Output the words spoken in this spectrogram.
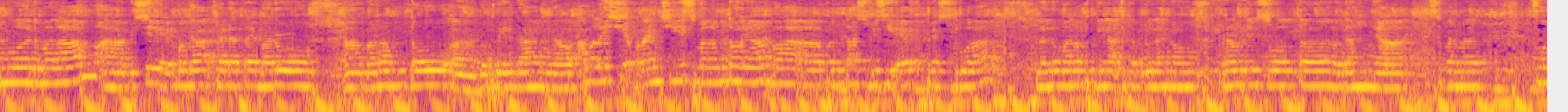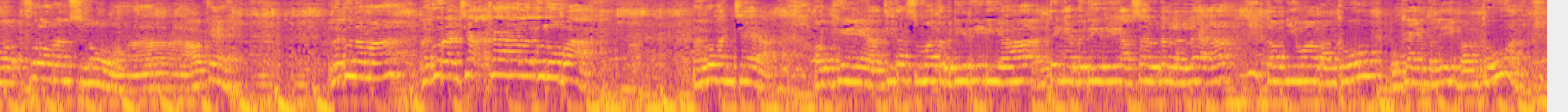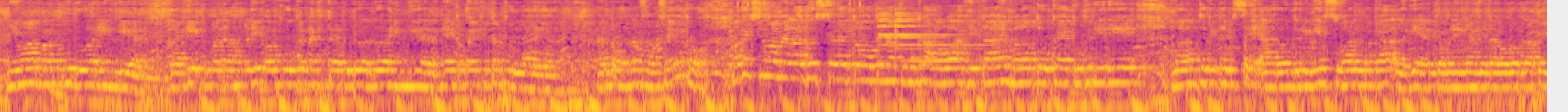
semua di malam. Uh, Bisik pegak ke baru uh, Malam tu uh, berperindah dengan uh, Malaysia Perancis malam tu ya. Bah, uh, Pentas BCF PES 2 Lalu malam pergi nak kita pergi lah no, Ramli Walter Dahnya Sebenarnya Florence no, uh, Okay Lagu nama? Lagu Rancak ke Lagu lubang Lagu. Oke, kita semua berdiri dia. Tinggal berdiri asal udah lelah ya. Tahu nyewa bangku, bukan beli bangku. ah. Nyewa bangku dua ringgit. Lagi kepada beli bangku kena kita dua dua ringgit. Ini kepada kita pula ya. Dan orang mau saya kok. Oke, semua main lagu sekali tu kena ke muka awak kita. Malam tu kayak aku berdiri. Malam tu kita bisa ah, Rodriguez suara baga lagi ada kemenangan kita beberapa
